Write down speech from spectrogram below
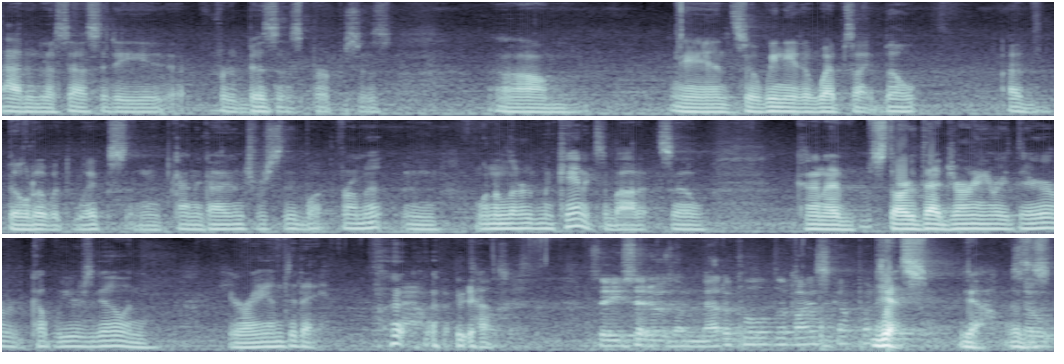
out of necessity for business purposes. Um, and so we needed a website built. I built it with Wix and kind of got interested from it and wanted to learn mechanics about it. So kind of started that journey right there a couple years ago, and here I am today. yeah. So you said it was a medical device company? Yes. Yeah. So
